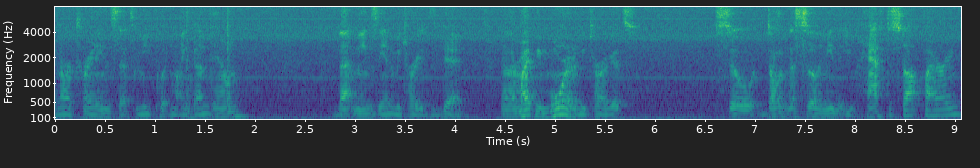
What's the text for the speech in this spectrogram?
in our trainings, that's me putting my gun down, that means the enemy target's dead. Now, there might be more enemy targets, so it doesn't necessarily mean that you have to stop firing,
